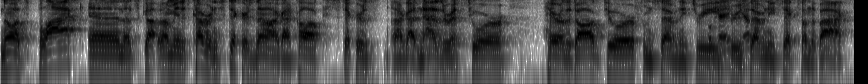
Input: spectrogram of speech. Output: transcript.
No, it's black and it's got. I mean, it's covered in stickers now. I got call stickers. I got Nazareth tour, Hair of the Dog tour from '73 Okay, through yep. '76 on the back.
